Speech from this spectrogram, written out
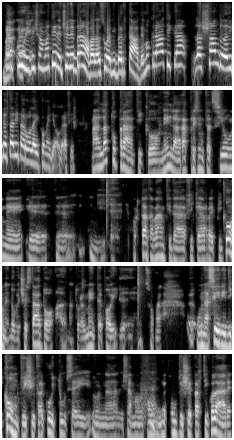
ma, per cui eh, diciamo Atene celebrava la sua libertà democratica lasciando la libertà di parola ai commediografi. Ma all'atto pratico, nella rappresentazione eh, eh, portata avanti da Ficarra e Picone, dove c'è stato eh, naturalmente poi eh, insomma, eh, una serie di complici, fra cui tu sei una, diciamo, una complice particolare.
